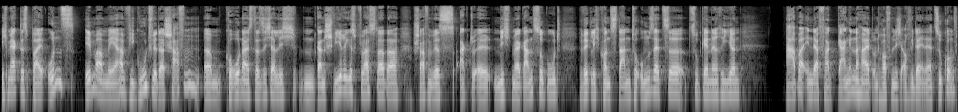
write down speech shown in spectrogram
Ich merke das bei uns immer mehr, wie gut wir das schaffen. Ähm, Corona ist da sicherlich ein ganz schwieriges Pflaster. Da schaffen wir es aktuell nicht mehr ganz so gut, wirklich konstante Umsätze zu generieren. Aber in der Vergangenheit und hoffentlich auch wieder in der Zukunft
